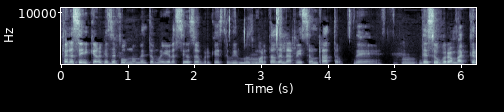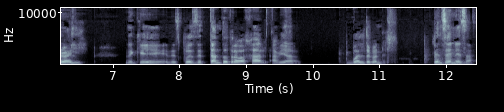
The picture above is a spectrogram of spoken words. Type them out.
pero sí, creo que ese fue un momento muy gracioso porque estuvimos -huh. muertos de la risa un rato de, -huh. de su broma cruel, de que después de tanto trabajar había vuelto con él. Pensé en esa.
